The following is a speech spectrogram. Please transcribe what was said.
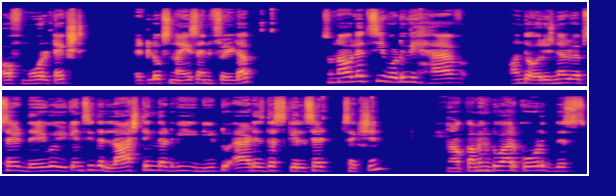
of more text it looks nice and filled up. So now let's see what do we have on the original website. There you go. You can see the last thing that we need to add is the skill set section. Now coming to our code this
